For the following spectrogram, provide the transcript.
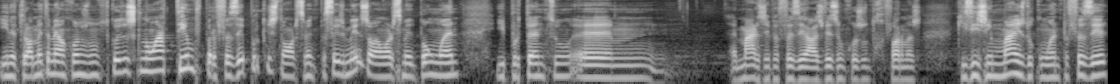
E naturalmente também há um conjunto de coisas que não há tempo para fazer porque isto é um orçamento para seis meses ou é um orçamento para um ano e portanto. Um, a margem para fazer às vezes um conjunto de reformas que exigem mais do que um ano para fazer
